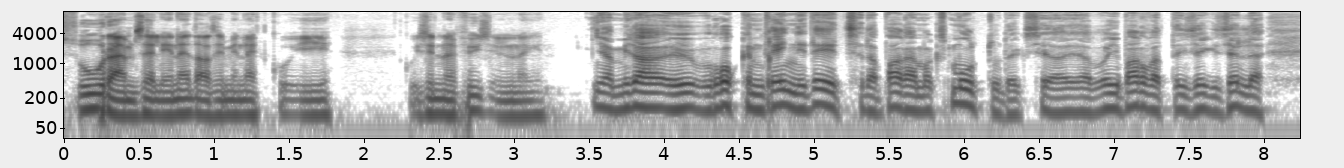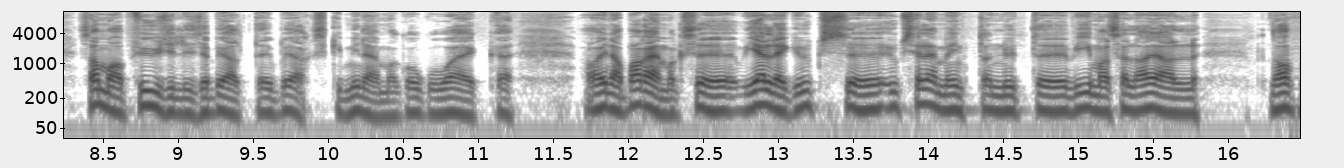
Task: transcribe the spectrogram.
suurem selline edasiminek kui, kui selline füüsilinegi. ja mida rohkem trenni teed, seda paremaks muutud, eks, ja, ja võib arvata isegi selle sama füüsilise pealt ei peakski minema kogu aeg aina paremaks. jällegi üks, üks element on nüüd viimasel ajal äh, noh,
